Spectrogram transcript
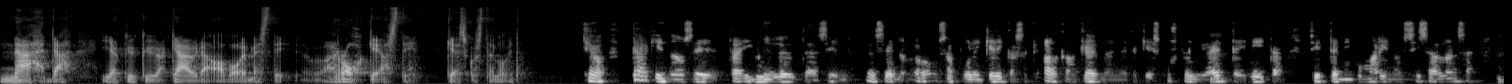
nähdä ja kykyä käydä avoimesti, rohkeasti keskusteluita. Joo, tärkeintä on se, että ihminen löytää sen, sen osapuolen, kenen kanssa alkaa käymään näitä keskusteluja, mm. ettei niitä sitten niin kuin marinoi sisällänsä. Mm.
